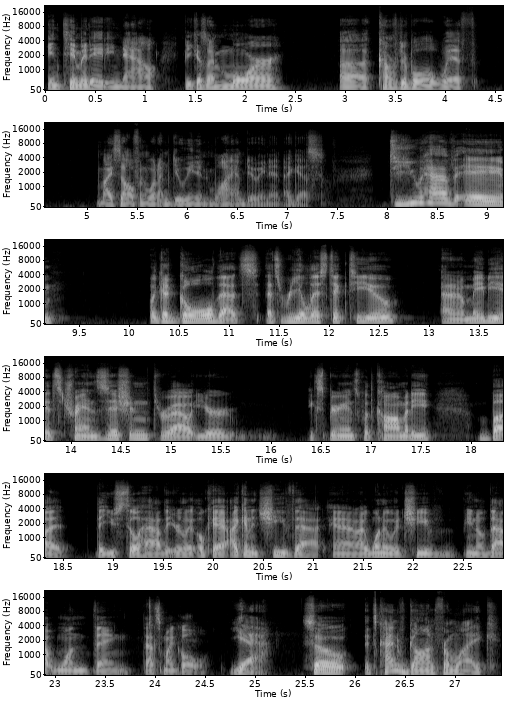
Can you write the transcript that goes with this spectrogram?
intimidating now because I'm more uh comfortable with myself and what I'm doing and why I'm doing it. I guess. Do you have a like a goal that's that's realistic to you? I don't know, maybe it's transitioned throughout your experience with comedy, but that you still have that you're like, okay, I can achieve that and I want to achieve, you know, that one thing. That's my goal. Yeah. So it's kind of gone from like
